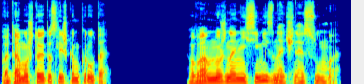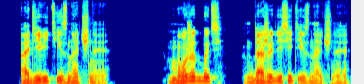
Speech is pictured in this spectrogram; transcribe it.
Потому что это слишком круто. Вам нужна не семизначная сумма, а девятизначная. Может быть, даже десятизначная.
